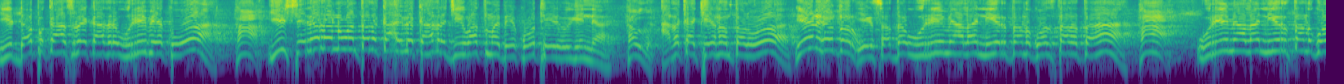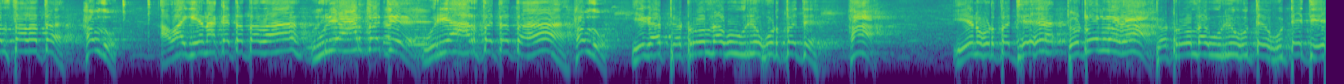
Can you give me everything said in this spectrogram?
ಈ ಡಬ್ಬ ಕಾಸ್ಬೇಕಾದ್ರೆ ಉರಿಬೇಕು ಹಾ. ಈ ಶರೀರ ಅನ್ನುವಂಥದ್ದು ಕಾಯ್ಬೇಕಾದ್ರೆ ಜೀವಾತ್ಮ ಬೇಕು ಅಂತ ಹೇಳಿ ಹೋಗಿನ್ಯ. ಹೌದು. ಅದಕ್ಕೆ ಏನಂತಾಳು ಏನ್ ಹೇಳ್ತಾರು ಈಗ ಸದ್ದ ಉರಿ ಮ್ಯಾಲ ನೀರು ತಂದು ಗೋಸ್ತಾಳತ್ತ? ಹಾ. ಉರಿ ಮ್ಯಾಲ ನೀರು ತಂದು ಗೋಸ್ತಾಳತ್ತ? ಹೌದು. ಅವಾಗ ಏನಾಕೈತದ ಉರಿ ಆರ್ತೈತಿ. ಉರಿ ಆರ್ತೈತತ್ತ? ಹೌದು. ಈಗ ಪೆಟ್ರೋಲ್ದಾಗ ಉರಿ ಹುಡ್ತೈತಿ. ಹಾ. ಏನು ಹುಡ್ತೈತಿ? ಪೆಟ್ರೋಲ್ದಾಗ? ಪೆಟ್ರೋಲ್ದಾಗ ಉರಿ ಹುಟ್ಟೆ ಹುಟ್ಟೈತಿ.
